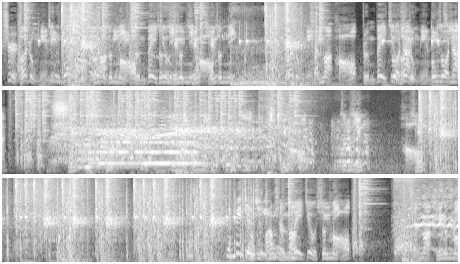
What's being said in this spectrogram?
是。何种命令？进攻。什么？遵命。准备就绪。停。好。遵命。何种命令？什么？好。准备就何种命令？作战。停。是。遵命。攻击。停。好。遵命。好。准备就绪。准备？就绪。好。什么？停。好。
